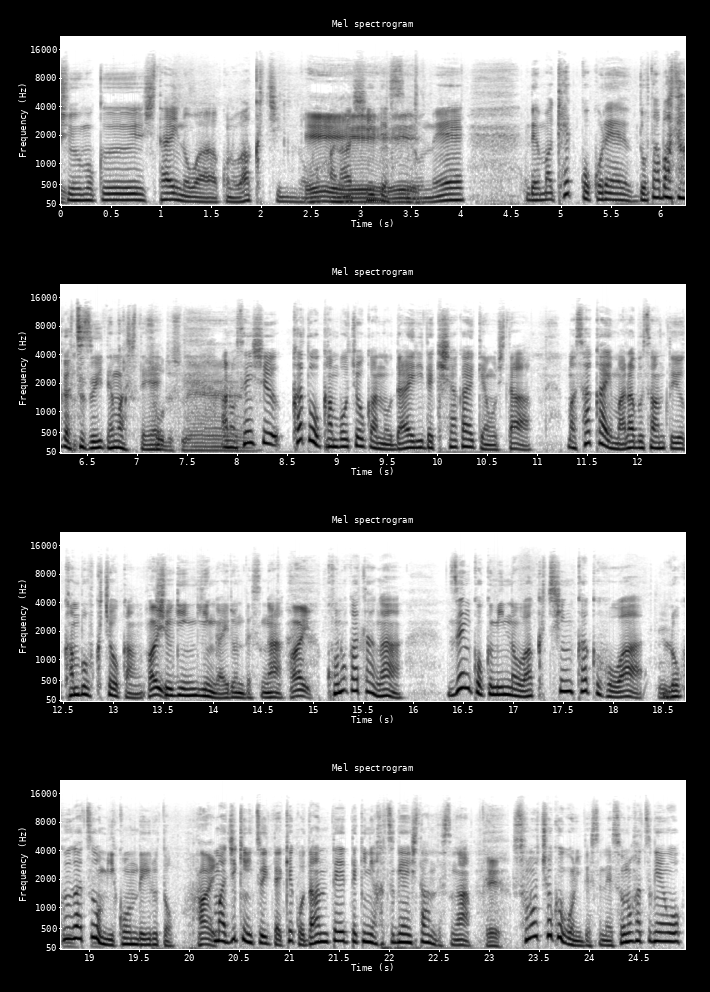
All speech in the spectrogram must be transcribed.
注目したいのは、このワクチンの話ですよね。えー、でまあ、結構これ、ドタバタが続いてまして、そうですね、あの先週、加藤官房長官の代理で記者会見をした、まあ、酒井学さんという官房副長官、はい、衆議院議員がいるんですが、はい、この方が、全国民のワクチン確保は6月を見込んでいると、はい、まあ、時期について結構断定的に発言したんですが、その直後にですねその発言を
